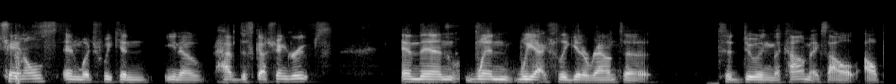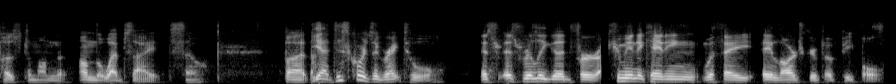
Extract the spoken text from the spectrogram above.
channels in which we can, you know, have discussion groups. And then when we actually get around to to doing the comics, I'll I'll post them on the on the website. So, but yeah, Discord's a great tool. It's it's really good for communicating with a a large group of people.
